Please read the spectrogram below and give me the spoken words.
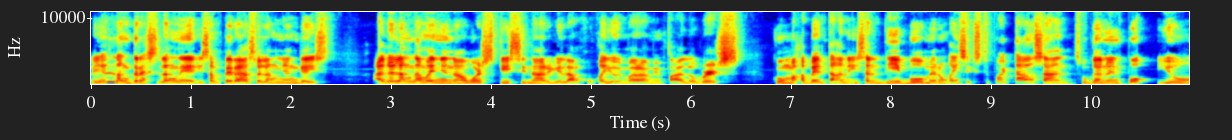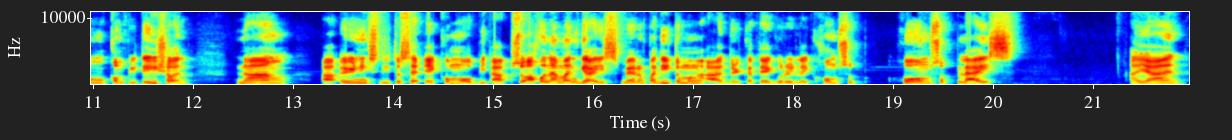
Ayan lang, dress lang na yan. Isang peraso lang yan guys. Ano lang naman yun na worst case scenario lang kung kayo ay maraming followers. Kung makabenta ka ng isang libo, meron kayong 64,000. So, ganun po yung computation ng uh, earnings dito sa Ecomobi app. So, ako naman guys, meron pa dito mga other category like home, sup- home supplies, ayan,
